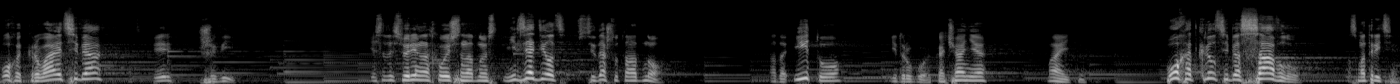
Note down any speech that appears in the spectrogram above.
Бог открывает себя, а теперь живи. Если ты все время находишься на одной... Нельзя делать всегда что-то одно. Надо и то, и другое. Качание маятника. Бог открыл себя Савлу. Посмотрите,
